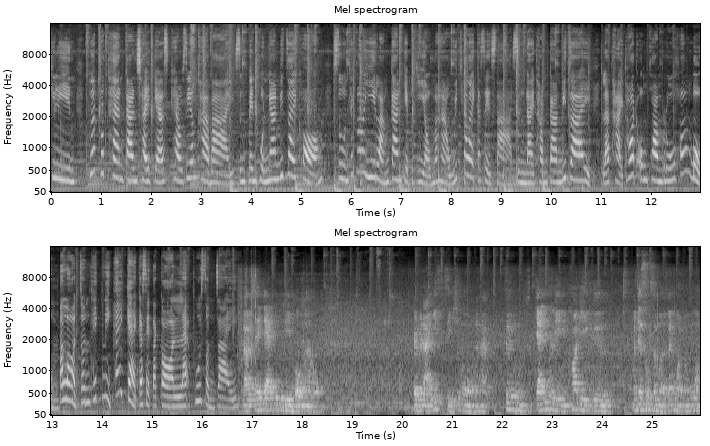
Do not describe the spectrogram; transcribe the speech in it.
ทิลีน เพื่อทดแทนการใช้แก๊สแคลเซียมคาร์ไบด์ซึ่งเป็นผลงานวิจัยของศูนย์เทคโนโลยีหลังการเก็บเกี่ยวมหาวิทยาลัยเกษตรศาสตร์ ซึ่งได้ทำการวิจัย และถ่ายทอดองค์ความรู้ห้องบ่ม ตลอดจนเทคนิคให้แก่เกษตรกรและผู้สนใจ เราใช้แก๊ส LPG บ่มเอา เป็นเวลา 24 ชั่วโมงนะครับ ซึ่งแก๊สลิทารีนข้อดีคือมันจะสุกเสมอกันหมดมะม่วง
